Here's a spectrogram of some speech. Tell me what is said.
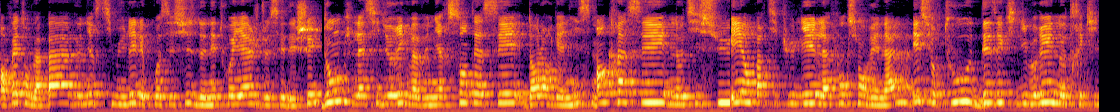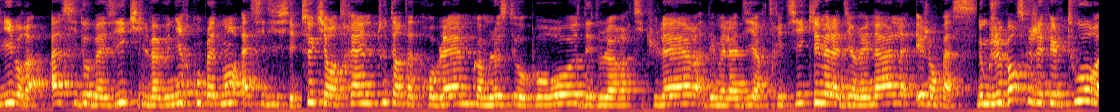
en fait on va pas venir stimuler les processus de nettoyage de ces déchets. Donc l'acide urique va venir s'entasser dans l'organisme, encrasser nos tissus et en particulier la fonction rénale et surtout déséquilibrer notre équilibre acido-basique, il va venir complètement acidifier. Ce qui entraîne tout un tas de problèmes comme l'ostéoporose, des douleurs articulaires, des maladies arthritiques, des maladies rénales et j'en passe. Donc je pense que j'ai fait le tour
